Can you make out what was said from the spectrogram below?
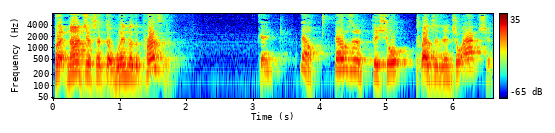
but not just at the whim of the president. Okay? Now, that was an official presidential action.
